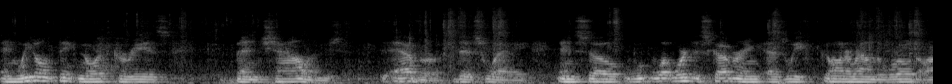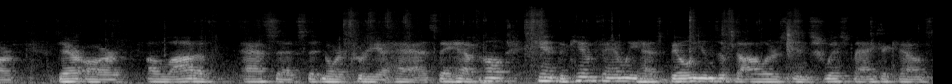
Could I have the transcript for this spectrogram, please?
And we don't think North Korea's been challenged ever this way. And so, w- what we're discovering as we've gone around the world are there are a lot of assets that North Korea has. They have home, the Kim family has billions of dollars in Swiss bank accounts.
